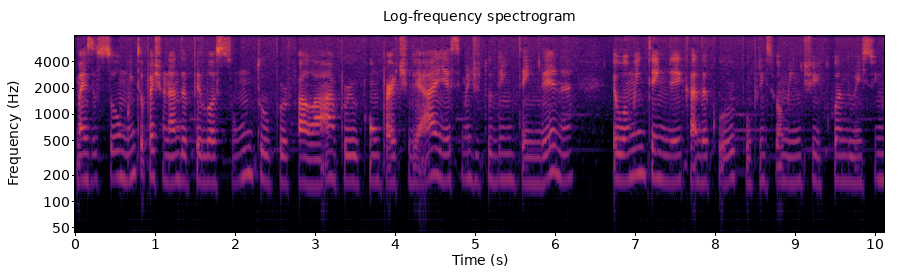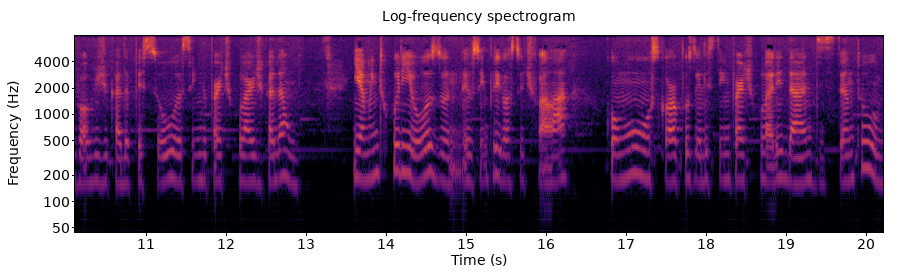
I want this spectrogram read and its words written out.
mas eu sou muito apaixonada pelo assunto, por falar, por compartilhar e acima de tudo entender, né? Eu amo entender cada corpo, principalmente quando isso envolve de cada pessoa, sendo particular de cada um. E é muito curioso, eu sempre gosto de falar como os corpos eles têm particularidades, tanto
